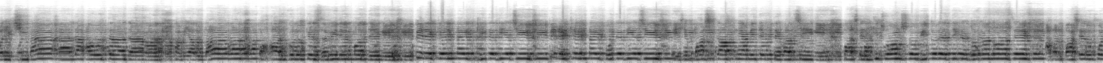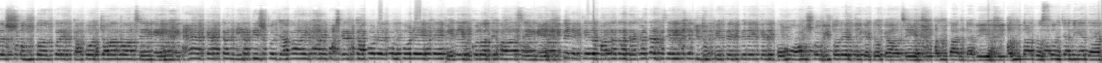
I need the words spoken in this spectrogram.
বলছি আমি আল্লাহ হাতগুলোকে জমিনের মধ্যে পেরেকের নাই ঘিতে দিয়েছি পেরেকের নাই পুঁতে দিয়েছি। এই যে বাঁশটা আপনি আমি দেখতে পাচ্ছি পাশের কিছু অংশ ভিতরের দিকে ঢোকানো আছে, আবার পাশের উপরে সুন্দর করে কাপড় চড়ানো আছে। এক একটা নির্দিষ্ট জায়গায় পাশের কাপড়ের উপরে পেরেকগুলো দেওয়া আছে। পেরেকের মাথাটা দেখা যাচ্ছে, কিন্তু পেটের পেরেকের বহু অংশ ভিতরের দিকে ঢোকে আছে। আল্লাহ নবী আল্লাহ রসুল জানিয়ে দেয়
